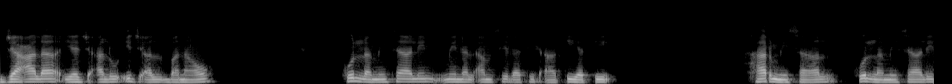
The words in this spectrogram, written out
जाला यजअलु इजअल बनाओ। कुल मिसाल मिन अमसिलतिल आतियति हर मिसाल कुल मिसाल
